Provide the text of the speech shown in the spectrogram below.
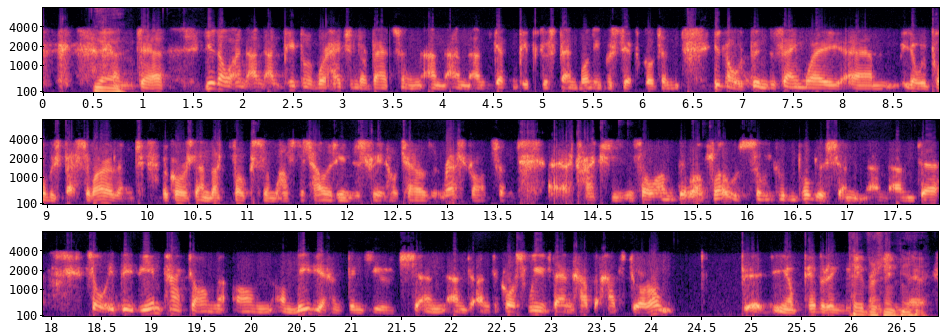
Yeah. And, uh, you know, and, and, and people were hedging their bets and, and, and, and getting people to spend money was difficult. And, you know, in the same way, um, you know, we published Best of Ireland, of course, and that focused on the hospitality industry and hotels and restaurants and uh, attractions and so on. They were all closed, so we couldn't publish. And, and, and uh, so it, the, the impact on, on, on media has been huge. And, and, and of course, we've then had, had to do our own uh, you know, pivoting. Pivoting, yeah. there.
